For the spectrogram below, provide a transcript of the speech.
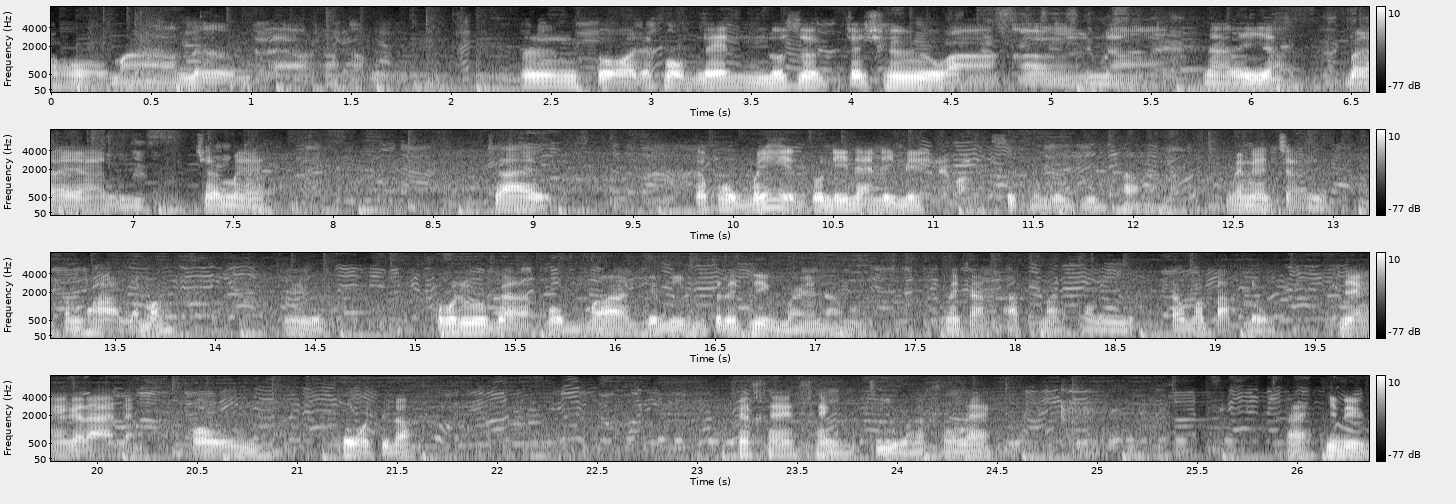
อ้โหมาเริ่มแล้วนะครับซึ่งตัวที่ผมเล่นรู้สึกจะชื่อว่าเอ่อนานาริยาบรยันใช่ไหมใช่ แต่ผมไม่เห็นตัวนี้ในอนิเมะในความรู้สึกมันเป็นยืนข้างไม่แน่ใจมันผ่านแล้วมั้งเออก็มาดูกันนะผมว่าเกมนี้ผมจะได้ที่อีกไหมนะผมในการอัดมาตรงนี้แล้วมาตัดลงยังไงก็ได้เนี่ยเพราะผมโหดอยู่แล้วแค่แค่แข่งจีมาครั้งแรกอะที่หนึ่ง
